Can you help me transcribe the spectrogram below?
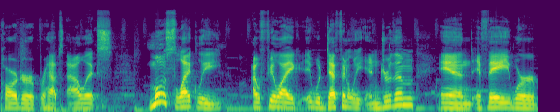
Carter, perhaps Alex, most likely I feel like it would definitely injure them. And if they were,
